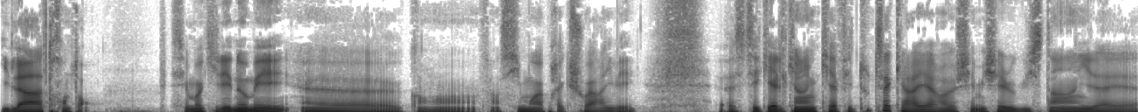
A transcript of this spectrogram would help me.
il a 30 ans. C'est moi qui l'ai nommé, euh, quand, enfin six mois après que je sois arrivé. Euh, C'était quelqu'un qui a fait toute sa carrière euh, chez Michel Augustin. Il a,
